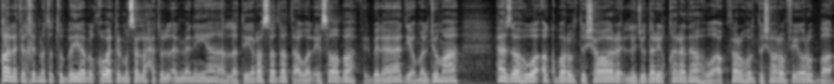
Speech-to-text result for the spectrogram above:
قالت الخدمة الطبية بالقوات المسلحة الألمانية التي رصدت أول إصابة في البلاد يوم الجمعة هذا هو أكبر انتشار لجدر القردة وأكثره انتشارا في أوروبا.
